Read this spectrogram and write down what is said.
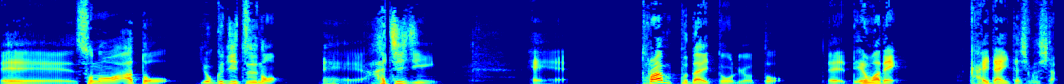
ー、えー、その後、翌日の、えー、8時に、えー、トランプ大統領と、えー電話で会談いたしました。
